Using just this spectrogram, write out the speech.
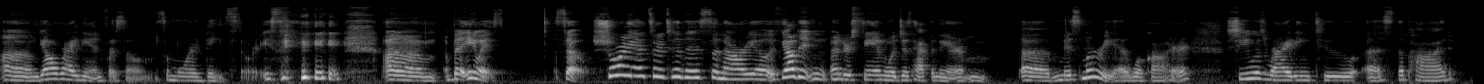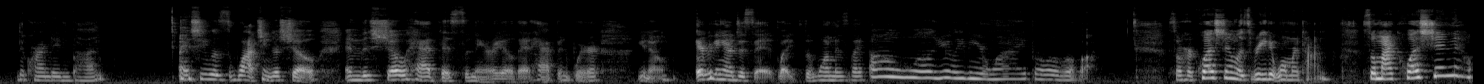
Um, y'all write in for some some more date stories. um, but anyways, so short answer to this scenario, if y'all didn't understand what just happened there, uh, Miss Maria, we'll call her, she was writing to us, the pod, the crime dating pod, and she was watching a show, and this show had this scenario that happened where, you know, everything I just said, like the woman's like, oh, well, you're leaving your wife, blah, blah, blah, blah. So her question, let's read it one more time. So my question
